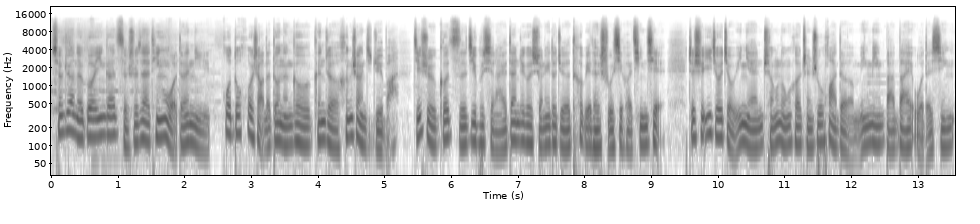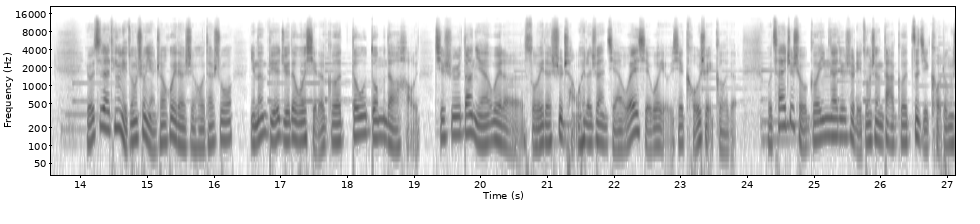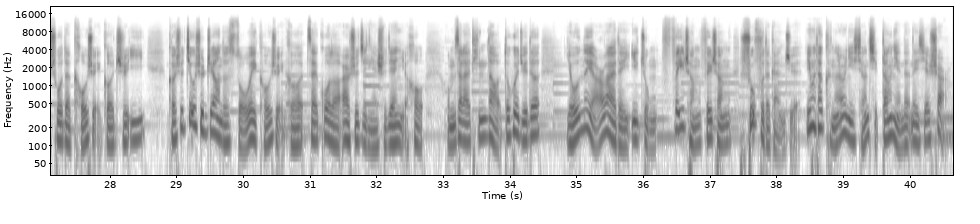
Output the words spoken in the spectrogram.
像这样的歌，应该此时在听我的你，或多或少的都能够跟着哼上几句吧。即使歌词记不起来，但这个旋律都觉得特别的熟悉和亲切。这是一九九一年成龙和陈淑桦的《明明白白我的心》。有一次在听李宗盛演唱会的时候，他说：“你们别觉得我写的歌都多么的好，其实当年为了所谓的市场，为了赚钱，我也写过有一些口水歌的。我猜这首歌应该就是李宗盛大哥自己口中说的口水歌之一。可是就是这样的所谓口水歌，在过了二十几年时间以后，我们再来听到，都会觉得由内而而外的一种非常非常舒服的感觉，因为它可能让你想起当年的那些事儿。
